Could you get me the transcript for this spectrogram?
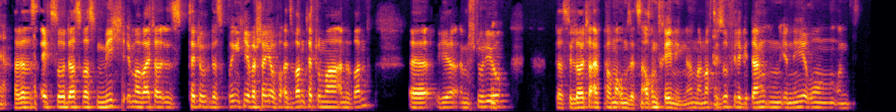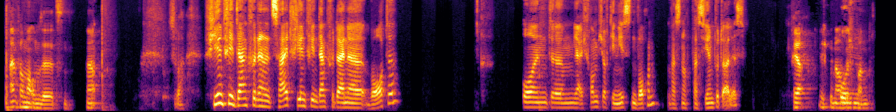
Ja. Weil das ist echt so das, was mich immer weiter ist. Tattoo, das bringe ich hier wahrscheinlich auch als Wandtattoo mal an eine Wand äh, hier im Studio, mhm. dass die Leute einfach mal umsetzen, auch im Training. Ne? Man macht sich so viele Gedanken, Ernährung und einfach mal umsetzen. Ja. Super. Vielen, vielen Dank für deine Zeit. Vielen, vielen Dank für deine Worte. Und ähm, ja, ich freue mich auf die nächsten Wochen, was noch passieren wird alles. Ja, ich bin auch und, gespannt.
